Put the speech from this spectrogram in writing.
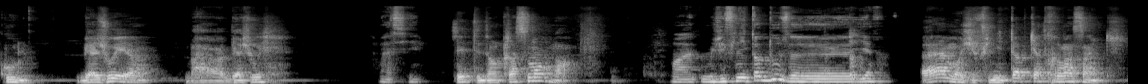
Cool. Bien joué, hein. Bah, bien joué. Merci. Tu sais, t'es dans le classement, là. Ouais, mais j'ai fini top 12 euh, hier. Ouais, moi j'ai fini top 85.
